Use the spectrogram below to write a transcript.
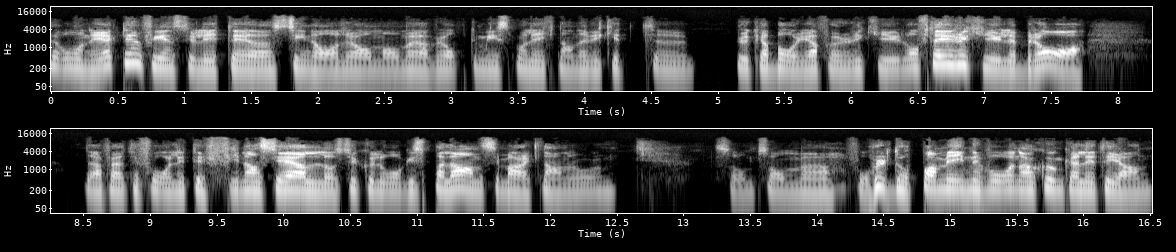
onekligen finns det lite signaler om, om överoptimism och liknande vilket brukar borga för rekyl. Ofta är rekyler bra Därför att det får lite finansiell och psykologisk balans i marknaden och som, som eh, får dopaminnivåerna att sjunka lite grann.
